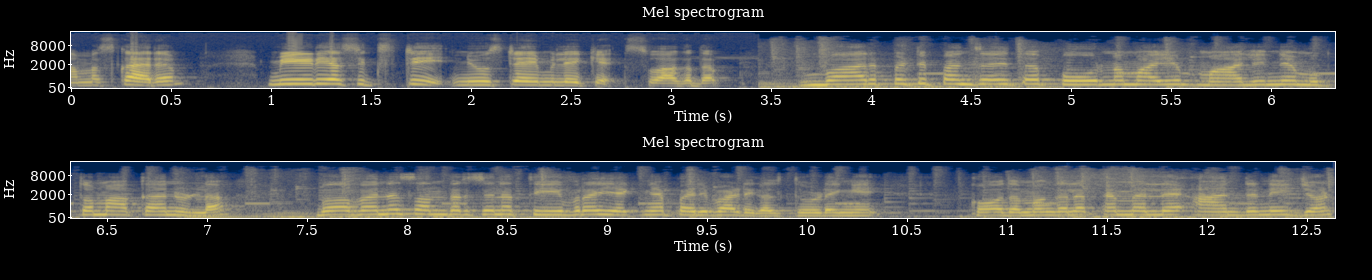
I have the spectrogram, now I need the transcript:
നമസ്കാരം. മീഡിയ സിക്സ്റ്റി ന്യൂസ് ടൈമിലേക്ക് സ്വാഗതം. വാരപ്പെട്ടി പഞ്ചായത്ത് പൂർണമായും മാലിന്യമുക്തമാക്കാനുള്ള ഭവന സന്ദർശന തീവ്ര യജ്ഞ പരിപാടികൾ തുടങ്ങി. Kothamangalam M L A Antony John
